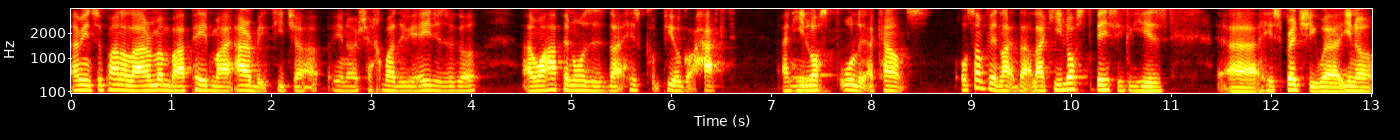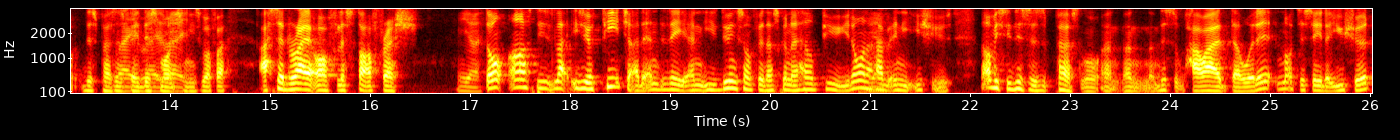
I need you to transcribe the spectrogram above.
I mean subhanallah i remember i paid my arabic teacher you know sheikh badawi ages ago and what happened was is that his computer got hacked and he lost all the accounts or something like that like he lost basically his uh his spreadsheet where you know this person's Right, paid this right, much right. and he's got five. I said write it off. Let's start fresh. Yeah. Don't ask these like he's your teacher at the end of the day and he's doing something that's going to help you. You don't want to Yeah. have any issues. Obviously, this is personal and, and, and this is how I dealt with it. Not to say that you should.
